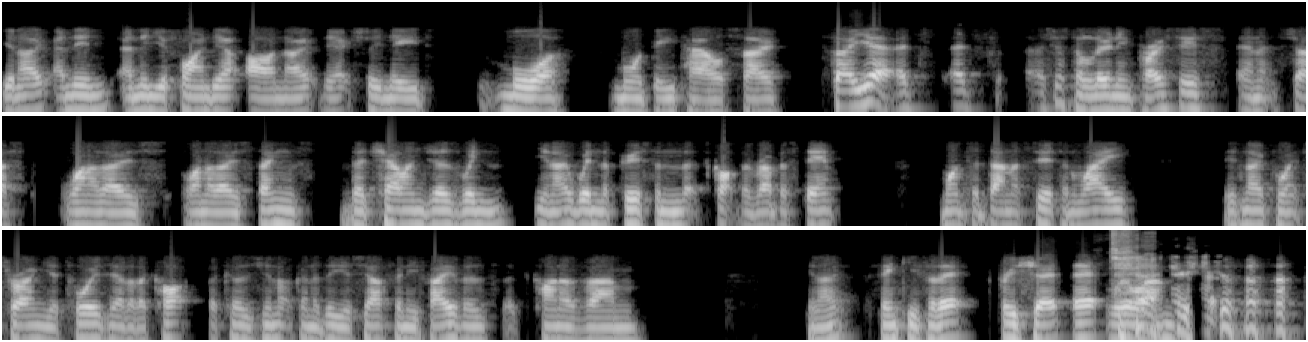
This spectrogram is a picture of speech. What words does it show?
you know, and then, and then you find out, oh no, they actually need more, more details. So, so yeah, it's, it's, it's just a learning process and it's just one of those, one of those things. The challenges when, you know, when the person that's got the rubber stamp wants it's done a certain way, there's no point throwing your toys out of the cot because you're not going to do yourself any favors. It's kind of, um, you know, thank you for that. Appreciate that. We'll, um,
